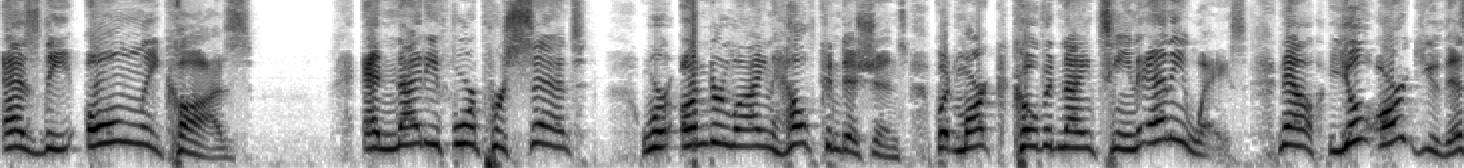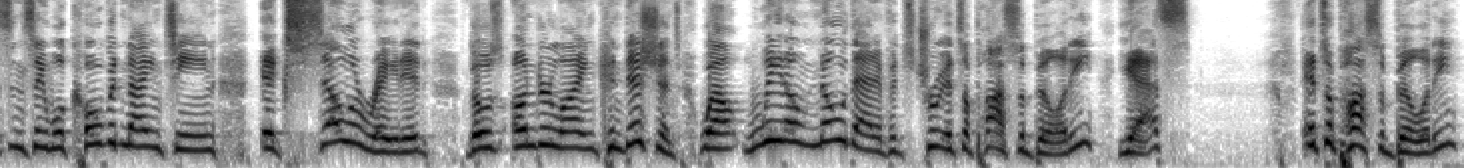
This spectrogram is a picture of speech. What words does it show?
as the only cause and 94% were underlying health conditions, but marked COVID-19 anyways. Now, you'll argue this and say, well, COVID-19 accelerated those underlying conditions. Well, we don't know that if it's true. It's a possibility. Yes. It's a possibility.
